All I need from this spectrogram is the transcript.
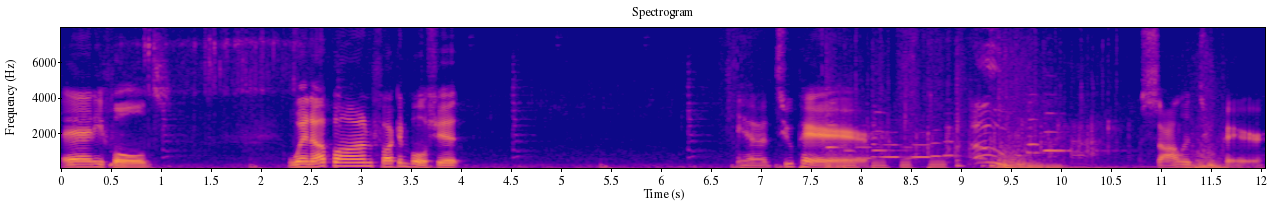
And he folds. Went up on fucking bullshit. Yeah, two pair. Oh! Solid two pair.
